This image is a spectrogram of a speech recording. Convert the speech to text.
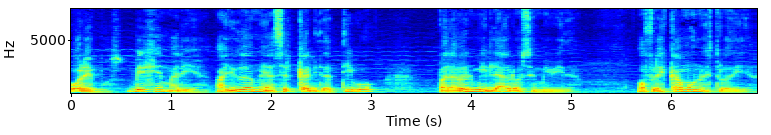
Oremos, Virgen María, ayúdame a ser caritativo para ver milagros en mi vida ofrezcamos nuestro día.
